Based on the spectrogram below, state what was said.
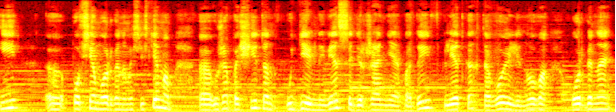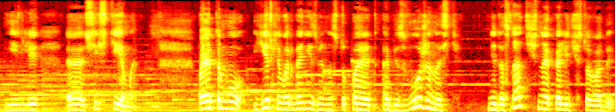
и э, по всем органам и системам э, уже посчитан удельный вес содержания воды в клетках того или иного органа или э, системы. Поэтому, если в организме наступает обезвоженность, недостаточное количество воды,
